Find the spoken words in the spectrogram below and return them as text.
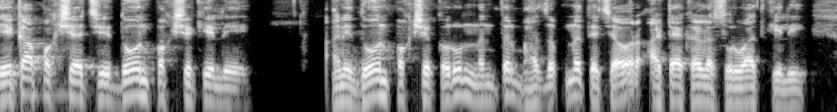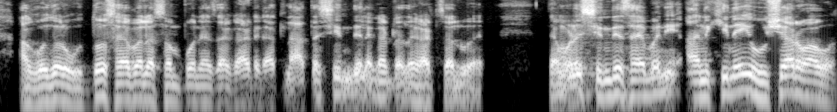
एका पक्षाचे दोन पक्ष केले. आणि दोन पक्ष करून नंतर भाजपनं त्याच्यावर अटॅक करायला सुरुवात केली. अगोदर उद्धव साहेबाला संपवण्याचा घाट घातला. आता शिंदेला घाटाचा घाट चालू आहे. त्यामुळे शिंदे साहेबांनी आणखीनही हुशार व्हावं.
